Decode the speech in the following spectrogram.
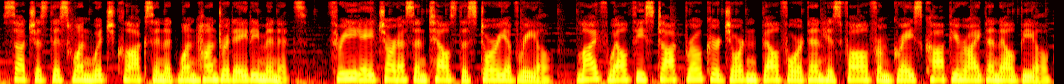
such as this one which clocks in at 180 minutes. 3 HRS and tells the story of real life wealthy stockbroker Jordan Belfort and his fall from grace copyright NL Beeld.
